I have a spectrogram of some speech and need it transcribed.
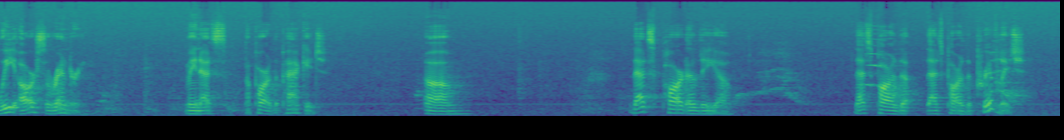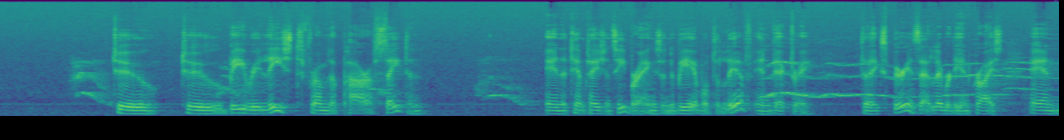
we are surrendering. I mean, that's a part of the package. Um, that's part of the uh, that's part of the that's part of the privilege to to be released from the power of Satan and the temptations he brings and to be able to live in victory to experience that liberty in Christ and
